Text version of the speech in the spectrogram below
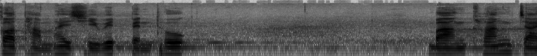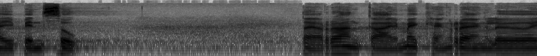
ก็ทำให้ชีวิตเป็นทุกข์ บางครั้งใจเป็นสุข แต่ร่างกายไม่แข็งแรงเลย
